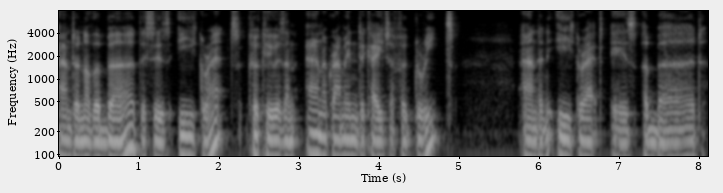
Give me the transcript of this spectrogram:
and another bird. This is egret. Cuckoo is an anagram indicator for greet, and an egret is a bird.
